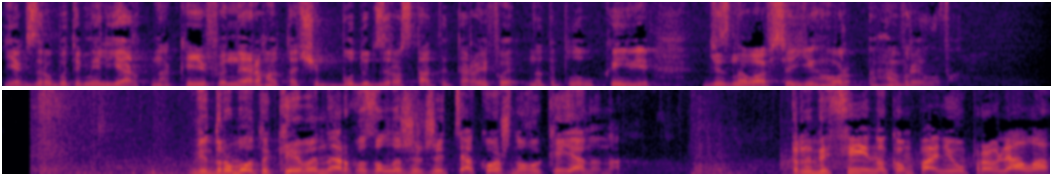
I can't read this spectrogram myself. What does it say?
Як зробити мільярд на Київенерго та чи будуть зростати тарифи на тепло у Києві? Дізнавався Єгор Гаврилов. Від роботи Київенерго залежить життя кожного киянина. Традиційно компанію управляла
